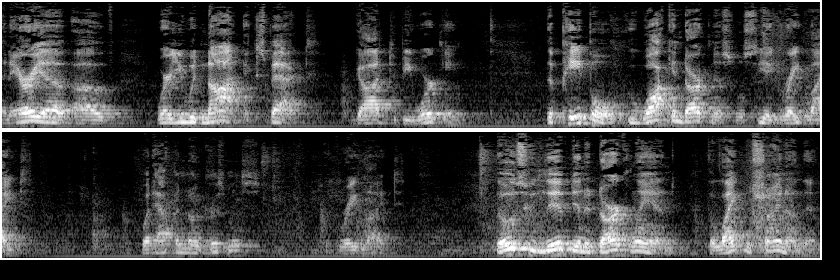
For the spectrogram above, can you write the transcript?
an area of where you would not expect God to be working. The people who walk in darkness will see a great light. What happened on Christmas? A great light. Those who lived in a dark land, the light will shine on them.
